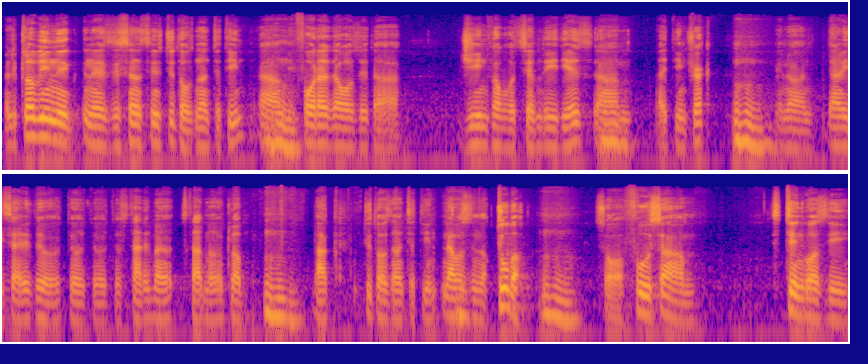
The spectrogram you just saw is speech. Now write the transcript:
Well, the club been in, in existence since 2013. Um, Mhm. Before that, I was with uh, Gene for about seven to eight years um, Mhm. at Team Trek. Mhm. You know, and then I decided to, to, to, to start, my, start my own club Mhm. back 2013. That was in October. Mhm. So our first um, stint was the,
